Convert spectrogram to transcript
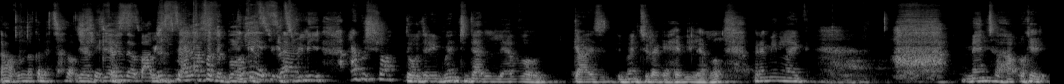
oh, i'm not going to tell Yes, shit yes. further about we this stand up for the book. Yes, it's, it's um, really. I was shocked though that it went to that level, guys. It went to like a heavy level. But I mean, like mental health. Okay,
